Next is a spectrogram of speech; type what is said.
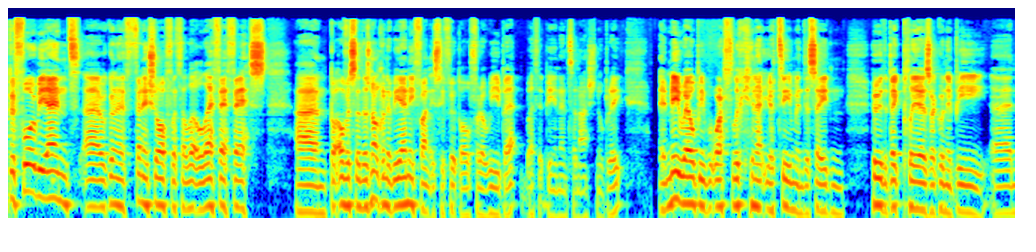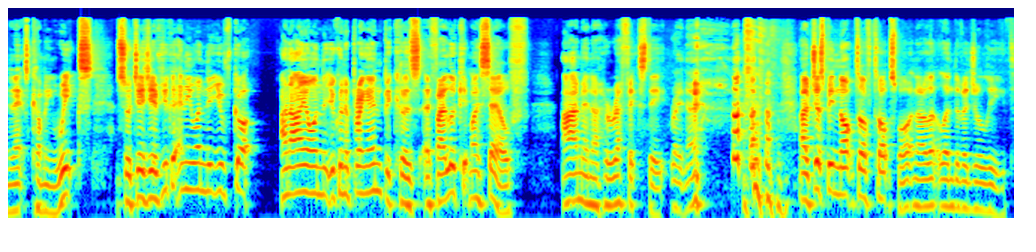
Before we end, uh, we're going to finish off with a little FFS. Um, but obviously, there's not going to be any fantasy football for a wee bit, with it being international break. It may well be worth looking at your team and deciding who the big players are going to be uh, in the next coming weeks. So, JJ, have you got anyone that you've got an eye on that you're going to bring in? Because if I look at myself, I'm in a horrific state right now. I've just been knocked off top spot in our little individual league.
